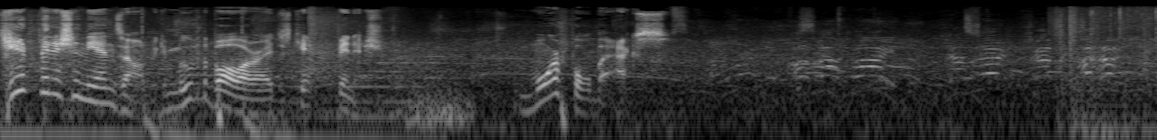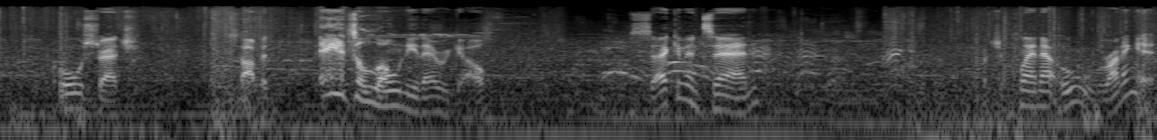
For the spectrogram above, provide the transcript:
can't finish in the end zone. We can move the ball all right, just can't finish. More fullbacks. Oh, stretch. Stop it. Anzalone, there we go. Second and 10. What's your plan out? Ooh, running it.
